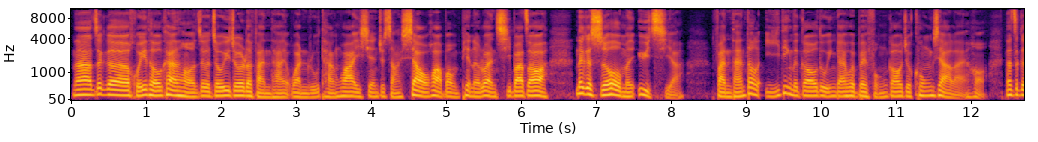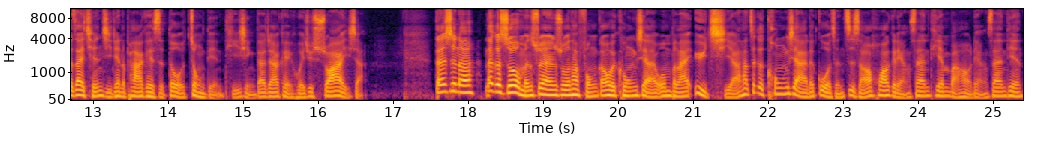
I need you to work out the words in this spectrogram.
那这个回头看哈，这个周一周二的反弹宛如昙花一现，就像笑话，把我们骗得乱七八糟啊。那个时候我们预期啊，反弹到了一定的高度，应该会被逢高就空下来哈。那这个在前几天的 Podcast 都有重点提醒，大家可以回去刷一下。但是呢，那个时候我们虽然说它逢高会空下来，我们本来预期啊，它这个空下来的过程至少要花个两三天吧，哈，两三天。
